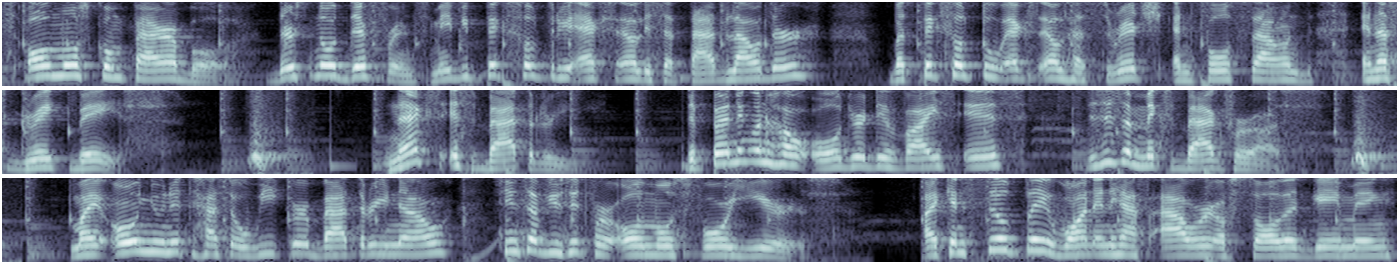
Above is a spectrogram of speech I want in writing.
It's almost comparable. There's no difference. Maybe Pixel 3 XL is a tad louder, but Pixel 2 XL has rich and full sound and has great bass. Next is battery. Depending on how old your device is, this is a mixed bag for us. My own unit has a weaker battery now since I've used it for almost 4 years. I can still play one and a half hour of solid gaming,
